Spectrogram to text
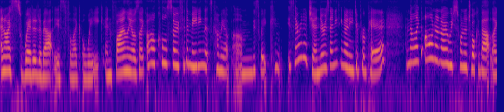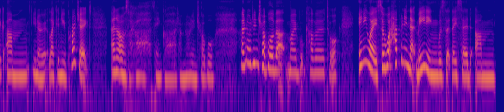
And I sweated about this for like a week. And finally, I was like, oh, cool. So for the meeting that's coming up um, this week, can, is there an agenda? Is there anything I need to prepare? And they were like, oh, no, no, we just want to talk about like, um, you know, like a new project. And I was like, oh, thank God, I'm not in trouble. I'm not in trouble about my book cover talk. Anyway, so what happened in that meeting was that they said, um,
